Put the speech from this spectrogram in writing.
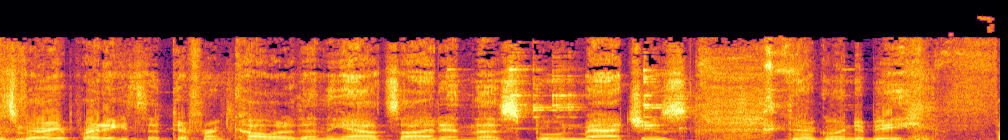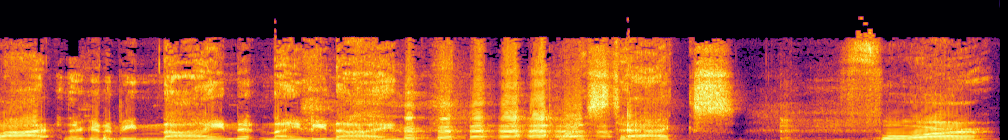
it's very pretty. It's a different color than the outside, and the spoon matches. They're going to be five. They're going to be nine ninety nine plus tax for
